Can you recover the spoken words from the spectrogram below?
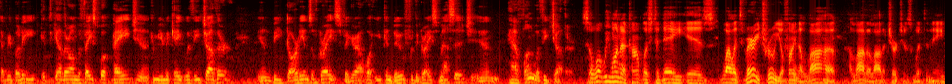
Everybody get together on the Facebook page and communicate with each other and be guardians of grace. Figure out what you can do for the grace message and have fun with each other. So what we want to accomplish today is, while it's very true, you'll find a lot, a lot, a lot of churches with the name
